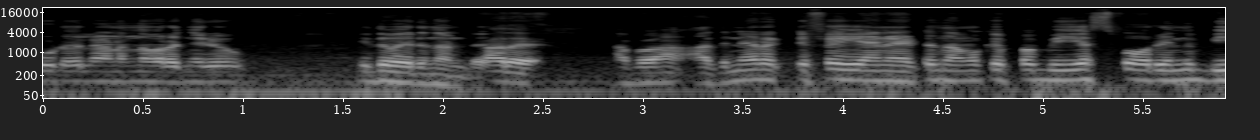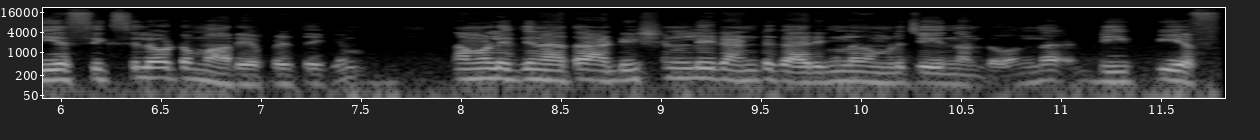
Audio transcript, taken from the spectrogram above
കൂടുതലാണെന്ന് പറഞ്ഞൊരു ഇത് വരുന്നുണ്ട്. അതെ. അപ്പൊ അതിനെ റെക്ടിഫൈ ചെയ്യാനായിട്ട് നമുക്കിപ്പോ ബി എസ് ഫോറിൽ നിന്ന് ബി എസ് സിക്സിലോട്ട് മാറിയപ്പോഴത്തേക്കും നമ്മൾ ഇതിനകത്ത് അഡീഷണലി രണ്ട് കാര്യങ്ങൾ നമ്മൾ ചെയ്യുന്നുണ്ട്. ഒന്ന് D P F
